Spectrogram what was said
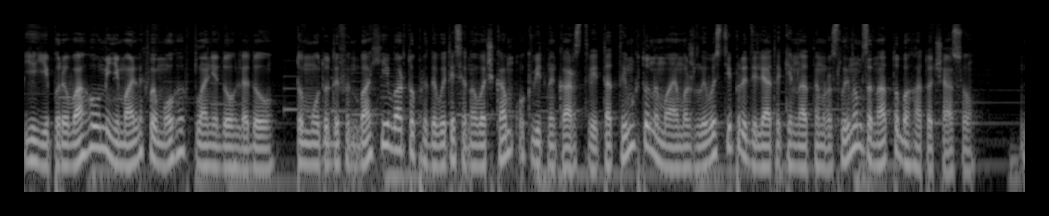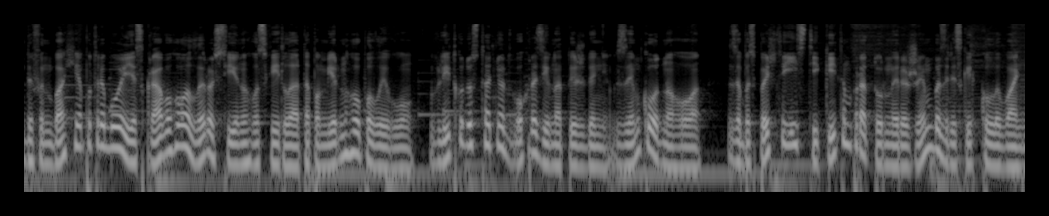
Її перевага у мінімальних вимогах в плані догляду. Тому до Дифенбахії варто придивитися новачкам у квітникарстві та тим, хто не має можливості приділяти кімнатним рослинам занадто багато часу. Дифенбахія потребує яскравого, але розсіяного світла та помірного поливу. Влітку достатньо двох разів на тиждень, взимку одного. Забезпечте їй стійкий температурний режим без різких коливань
